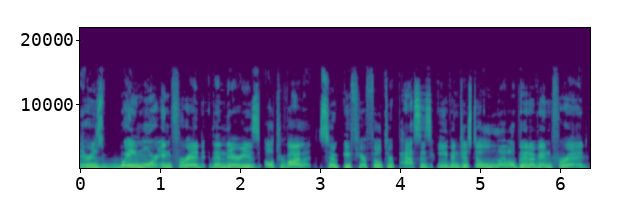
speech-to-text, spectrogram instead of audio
there is way more infrared than there is ultraviolet. So if your filter passes even just a little bit of infrared,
